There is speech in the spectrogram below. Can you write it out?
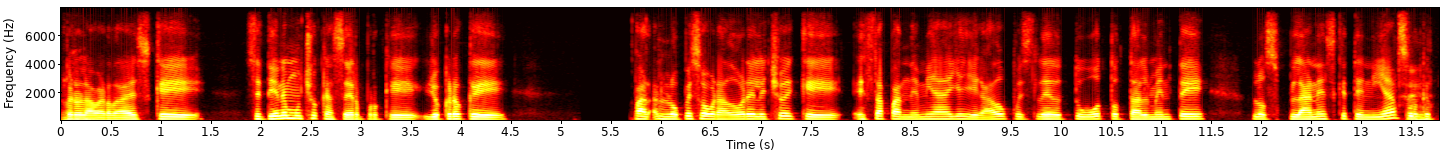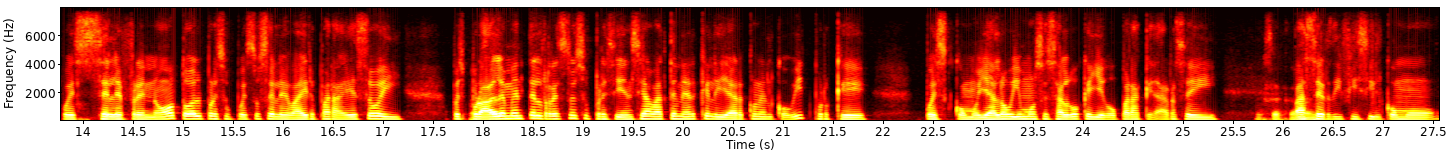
pero la verdad es que se tiene mucho que hacer porque yo creo que para López Obrador el hecho de que esta pandemia haya llegado pues le detuvo totalmente los planes que tenía porque pues se le frenó, todo el presupuesto se le va a ir para eso y pues probablemente el resto de su presidencia va a tener que lidiar con el COVID porque pues como ya lo vimos es algo que llegó para quedarse y va a ser difícil cómo,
